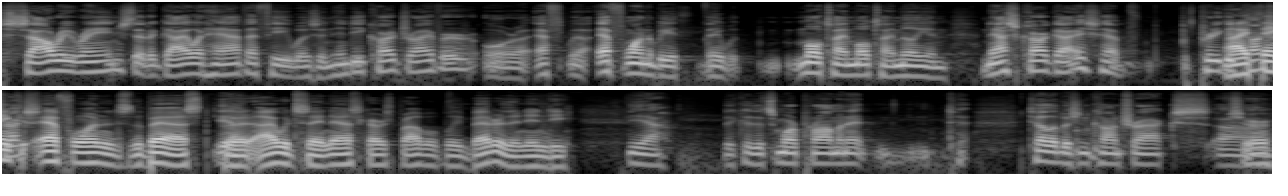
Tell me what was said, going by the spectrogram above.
salary range that a guy would have if he was an IndyCar driver or f1 would be they would multi multi million NASCAR guys have pretty good i think f1 is the best Yeah. but i would say nascar is probably better than indy yeah, because it's more prominent. T- television contracts. Uh, Sure.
